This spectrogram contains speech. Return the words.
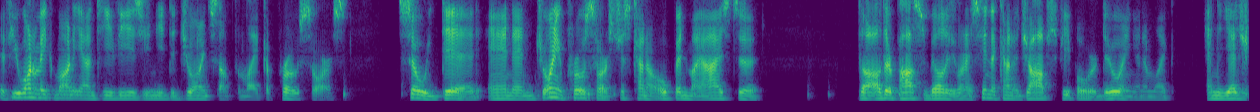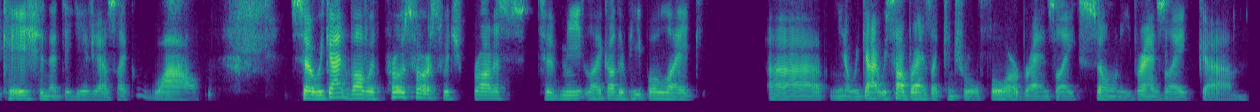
if you want to make money on TVs, you need to join something like a ProSource. So we did, and then joining ProSource just kind of opened my eyes to the other possibilities. When I seen the kind of jobs people were doing, and I'm like, and the education that they gave you, I was like, wow. So we got involved with ProSource which brought us to meet like other people like uh, you know, we got we saw brands like Control4, brands like Sony, brands like um,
